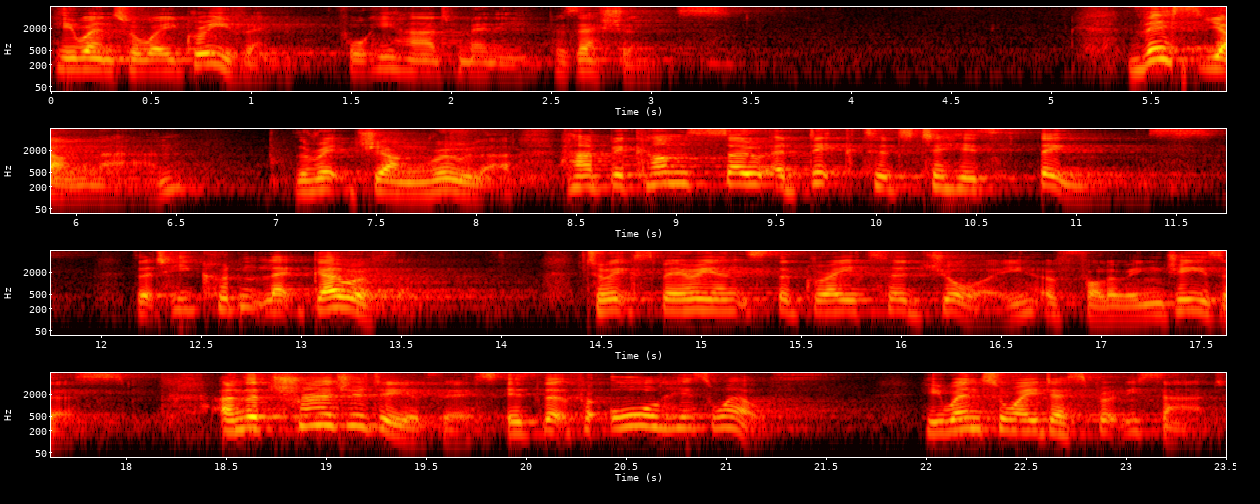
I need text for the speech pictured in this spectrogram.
he went away grieving, for he had many possessions. This young man, the rich young ruler, had become so addicted to his things that he couldn't let go of them to experience the greater joy of following Jesus. And the tragedy of this is that for all his wealth, he went away desperately sad.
